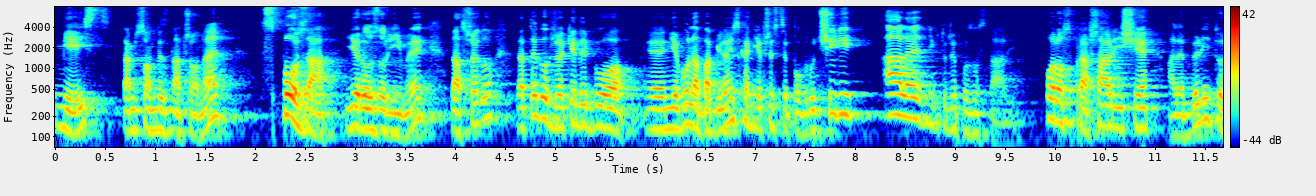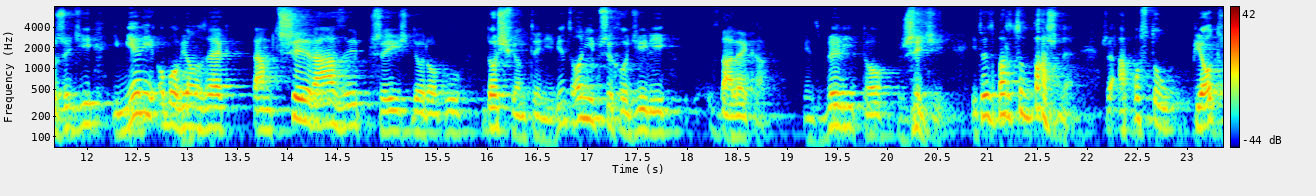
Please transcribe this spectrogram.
miejsc, tam są wyznaczone, spoza Jerozolimy. Dlaczego? Dlatego, że kiedy była e, niewola babilońska, nie wszyscy powrócili, ale niektórzy pozostali. Porozpraszali się, ale byli to Żydzi i mieli obowiązek tam trzy razy przyjść do roku do świątyni. Więc oni przychodzili z daleka. Więc byli to Żydzi. I to jest bardzo ważne, że apostoł Piotr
